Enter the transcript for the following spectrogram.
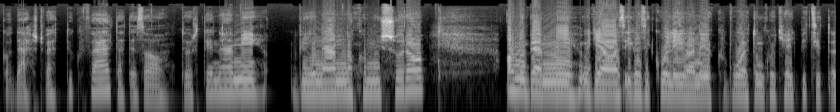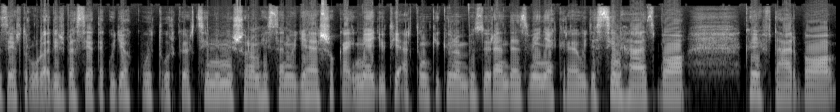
adást vettük fel, tehát ez a történelmi vénámnak a műsora amiben mi ugye az igazi kolléganők voltunk, hogyha egy picit azért rólad is beszéltek, ugye a Kultúrkör című műsorom, hiszen ugye sokáig mi együtt jártunk ki különböző rendezvényekre, ugye színházba, könyvtárba,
